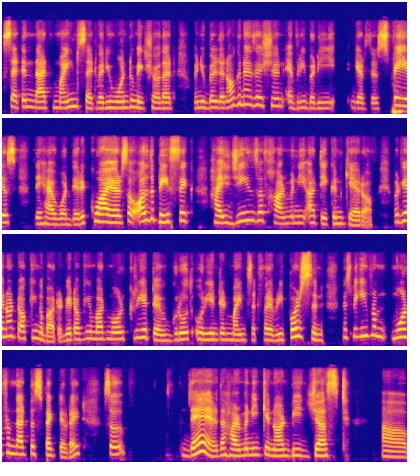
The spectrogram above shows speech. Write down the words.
set in that mindset where you want to make sure that when you build an organization everybody gets their space they have what they require. So all the basic hygienes of harmony are taken care of. But we are not talking about it. We're talking about more creative growth oriented mindset for every person. We're speaking from more from that perspective right? So there the harmony cannot be just uh,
